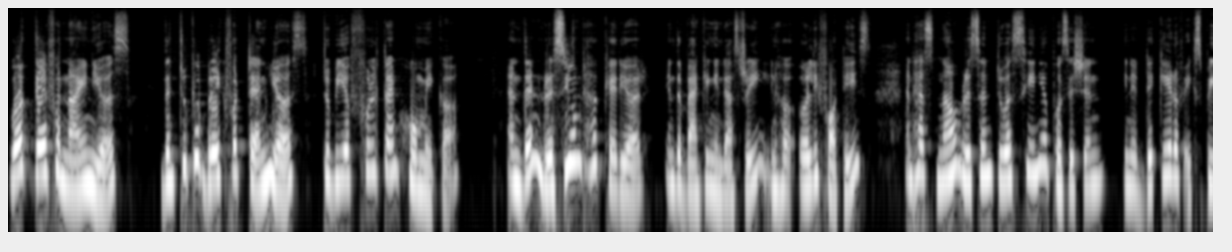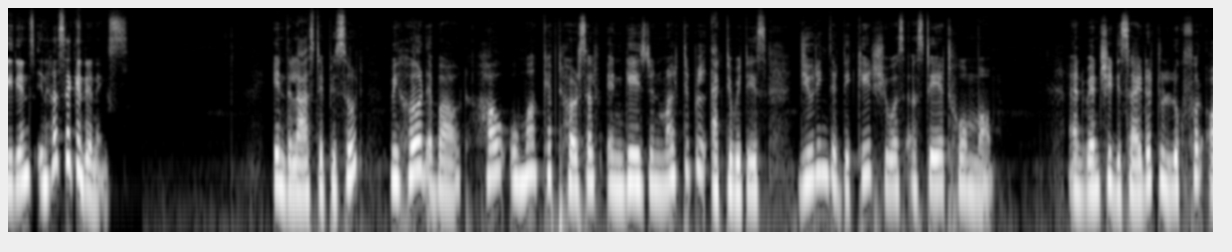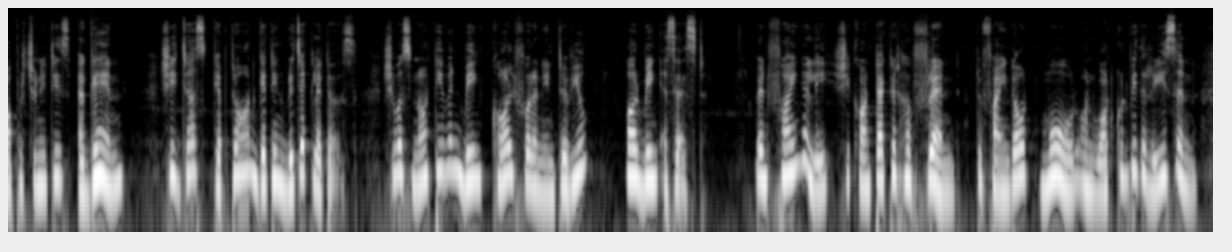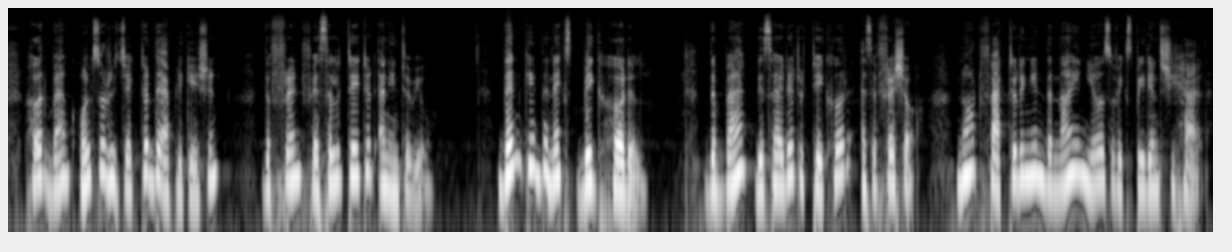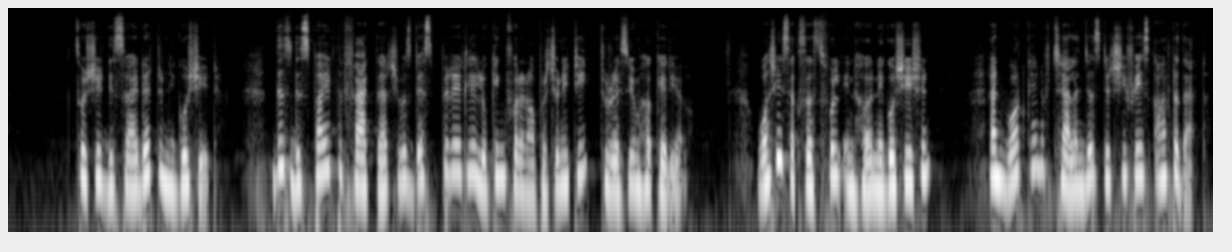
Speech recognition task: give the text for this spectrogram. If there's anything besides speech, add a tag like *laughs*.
worked there for nine years, then took a break for 10 years to be a full time homemaker, and then resumed her career in the banking industry in her early 40s and has now risen to a senior position in a decade of experience in her second innings. In the last episode, we heard about how Uma kept herself engaged in multiple activities during the decade she was a stay at home mom. And when she decided to look for opportunities again, she just kept on getting reject letters. She was not even being called for an interview or being assessed. When finally she contacted her friend to find out more on what could be the reason her bank also rejected the application, the friend facilitated an interview. Then came the next big hurdle. The bank decided to take her as a fresher, not factoring in the nine years of experience she had. So she decided to negotiate. This despite the fact that she was desperately looking for an opportunity to resume her career. Was she successful in her negotiation? And what kind of challenges did she face after that?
